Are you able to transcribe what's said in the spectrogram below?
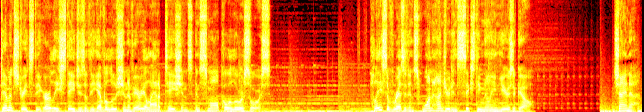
Demonstrates the early stages of the evolution of aerial adaptations in small coelurosaurs. Place of residence 160 million years ago. China,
